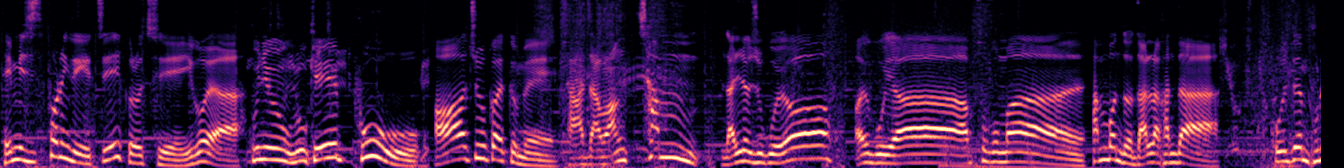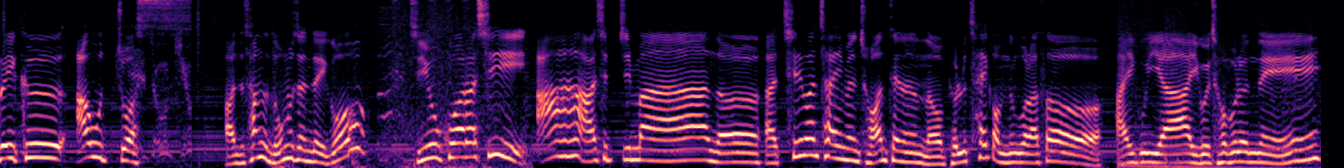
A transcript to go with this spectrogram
데미지 스퍼링 되겠지? 그렇지. 이거야. 근육 로켓 포. 아주 깔끔해. 자자 왕참 날려주고요. 아이고야 아프구만. 한 번 더 날라간다. 골든 브레이크 아웃. 좋았어. 아 근데 상대 너무 센데 이거? 지오 쿠아라 씨. 아 아쉽지만 어, 아, 7만 차이면 저한테는 어, 별로 차이가 없는 거라서. 아이고야 이걸 져버렸네.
